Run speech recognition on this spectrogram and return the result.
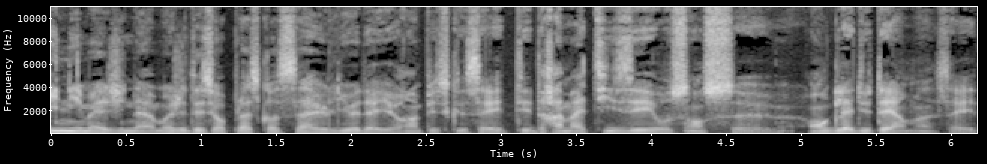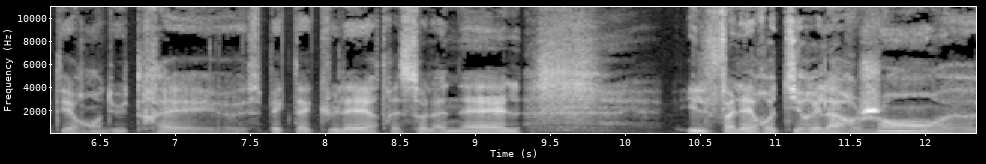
inimaginable. Moi, j'étais sur place quand ça a eu lieu d'ailleurs, hein, puisque ça a été dramatisé au sens euh, anglais du terme. Hein. Ça a été rendu très euh, spectaculaire, très solennel. Il fallait retirer l'argent euh,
